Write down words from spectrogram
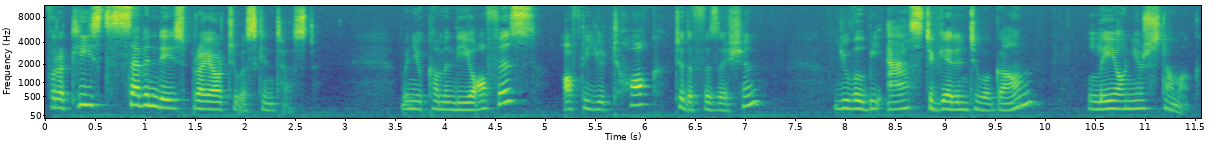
for at least seven days prior to a skin test. When you come in the office, after you talk to the physician, you will be asked to get into a gown, lay on your stomach.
